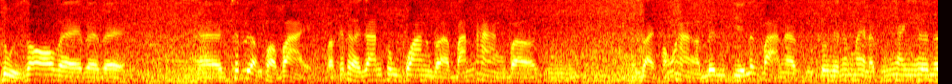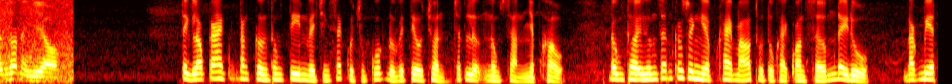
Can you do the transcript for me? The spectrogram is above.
rủi ro về về về ờ, chất lượng quả vải và cái thời gian thông quan và bán hàng và ừ, giải phóng hàng ở bên phía nước bạn là tôi thấy năm nay là cũng nhanh hơn rất là nhiều. Tỉnh Lào Cai cũng tăng cường thông tin về chính sách của Trung Quốc đối với tiêu chuẩn chất lượng nông sản nhập khẩu, đồng thời hướng dẫn các doanh nghiệp khai báo thủ tục hải quan sớm đầy đủ. Đặc biệt,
